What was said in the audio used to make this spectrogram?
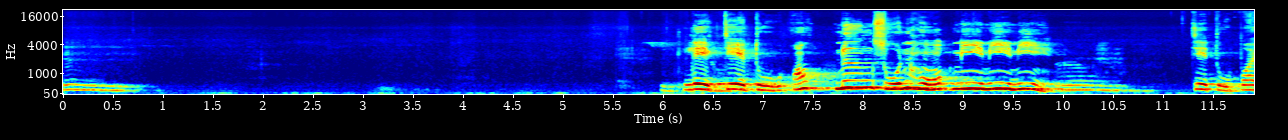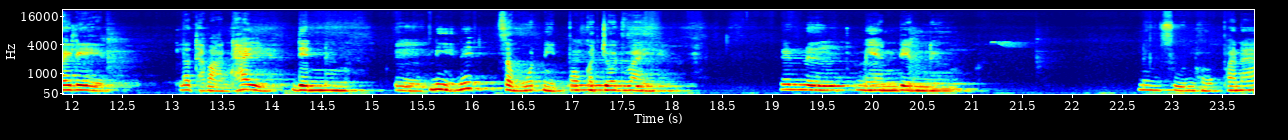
อืมเลขเจตูเอ้าหนึ่งศูนย์หกนี่นี่นี่อืมเจตูปล่อยเลข รัฐบาลไทย เด่นหนึ่งเอ้ยนี่ในสมุดนี่ปอกกระจดไว้ เล่นหนึ่งแมนเด่นหนึ่งหนึ่งศูนย์หกพะนะ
